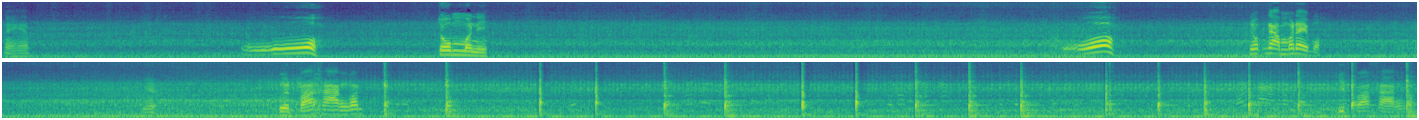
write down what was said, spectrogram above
ไหนครับ โอ้จมมานี่โอ้ยกดำมาได้บ่เนี่ยเปิดฝาคางก่อน ปิดฟ้าคางครับ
